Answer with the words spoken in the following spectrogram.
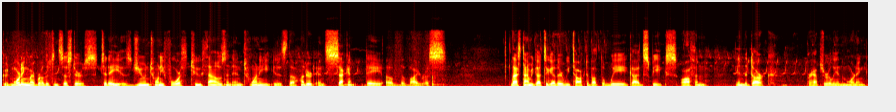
Good morning, my brothers and sisters. Today is June 24th, 2020. It is the 102nd day of the virus. Last time we got together, we talked about the way God speaks, often in the dark, perhaps early in the morning,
